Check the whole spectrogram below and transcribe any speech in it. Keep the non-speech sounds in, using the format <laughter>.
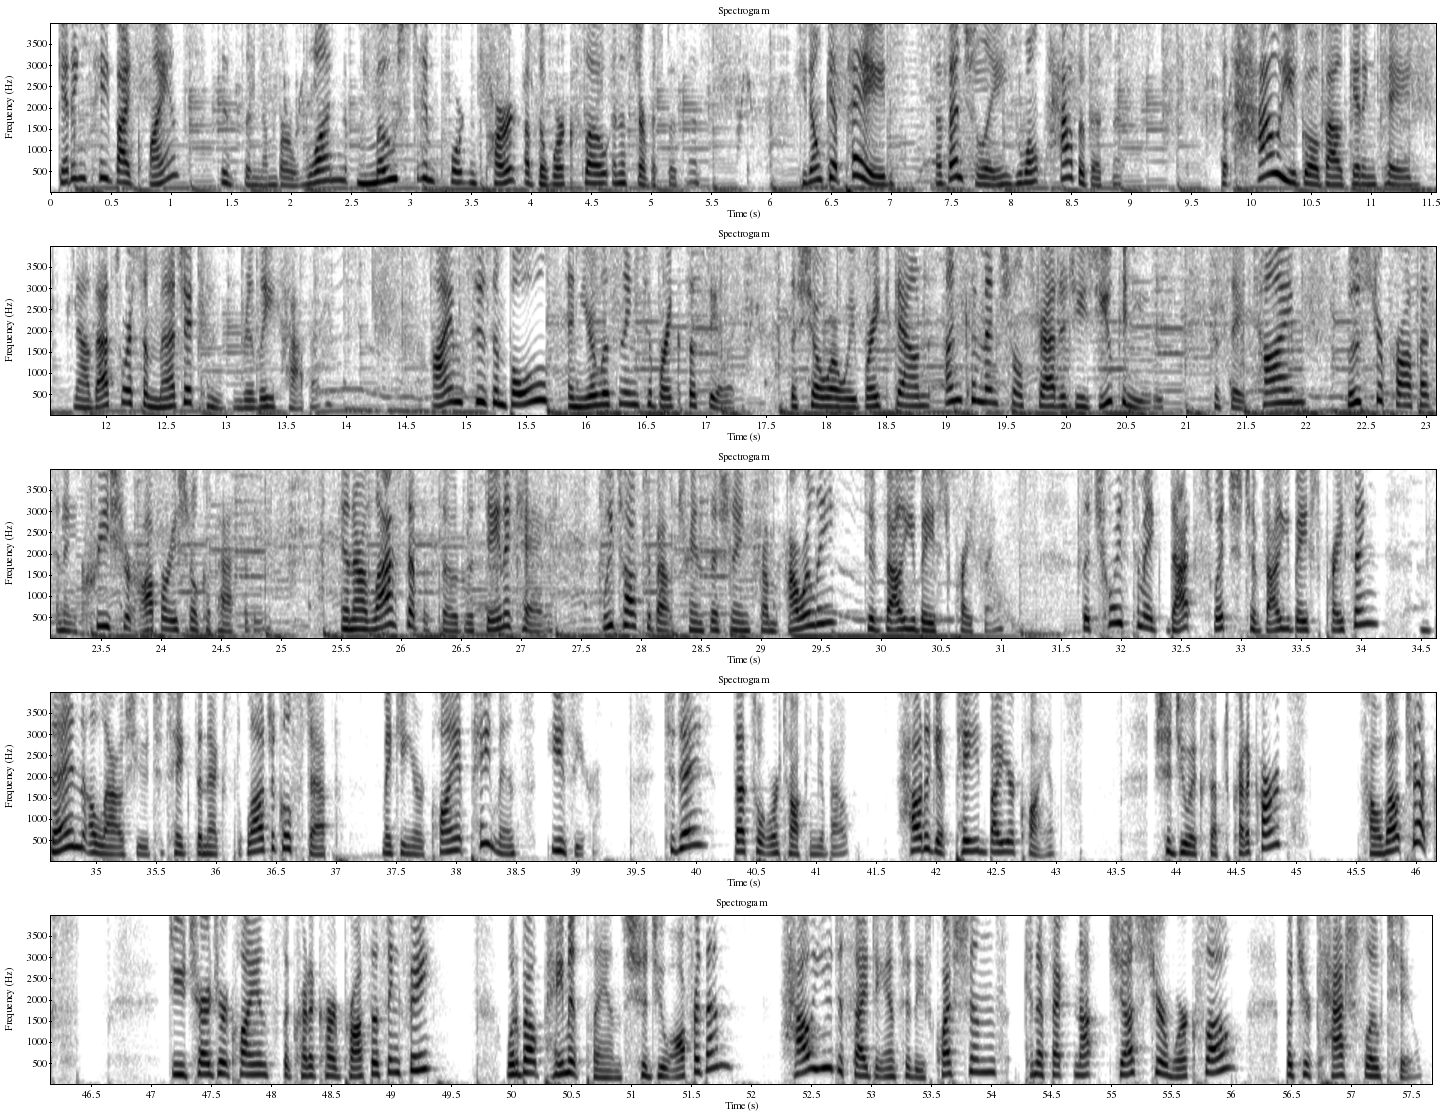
Getting paid by clients is the number one most important part of the workflow in a service business. If you don't get paid, eventually you won't have a business. But how you go about getting paid, now that's where some magic can really happen. I'm Susan Bowles, and you're listening to Break the Ceiling, the show where we break down unconventional strategies you can use to save time, boost your profit, and increase your operational capacity. In our last episode with Dana Kay, we talked about transitioning from hourly to value based pricing. The choice to make that switch to value based pricing then allows you to take the next logical step, making your client payments easier. Today, that's what we're talking about how to get paid by your clients. Should you accept credit cards? How about checks? Do you charge your clients the credit card processing fee? What about payment plans? Should you offer them? How you decide to answer these questions can affect not just your workflow, but your cash flow too.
